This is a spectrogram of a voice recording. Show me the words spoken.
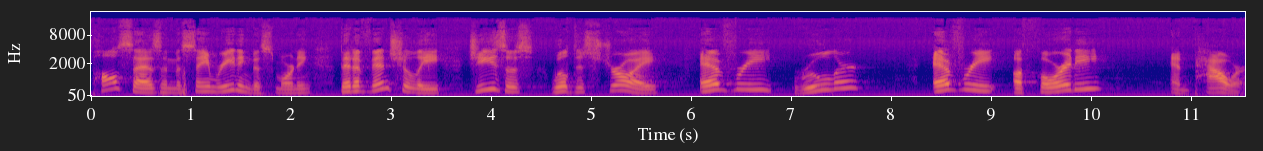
Paul says in the same reading this morning that eventually Jesus will destroy every ruler, every authority, and power.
